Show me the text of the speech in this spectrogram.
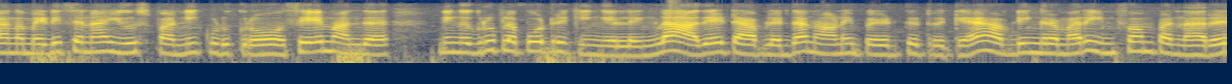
நாங்கள் மெடிசனாக யூஸ் பண்ணி கொடுக்குறோம். சேம் அந்த நீங்கள் குரூப்பில் போட்டிருக்கீங்க இல்லைங்களா? அதே டேப்லெட் தான் நானும் இப்போ இருக்கேன் அப்படிங்கிற மாதிரி இன்ஃபார்ம் பண்ணார்.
